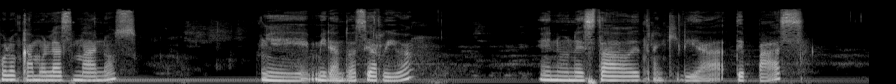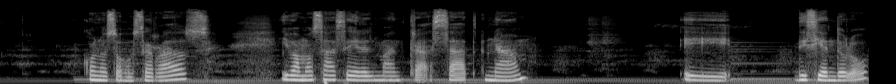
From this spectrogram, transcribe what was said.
Colocamos las manos eh, mirando hacia arriba en un estado de tranquilidad, de paz, con los ojos cerrados y vamos a hacer el mantra Sat Nam y diciéndolo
